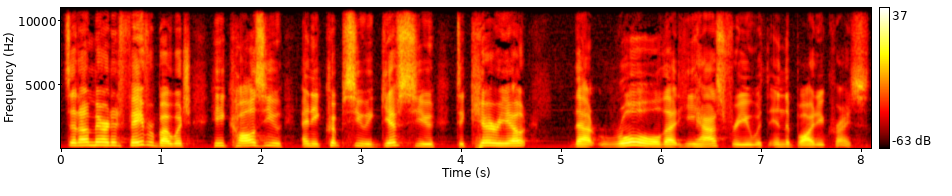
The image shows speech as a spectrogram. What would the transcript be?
It's an unmerited favor by which He calls you and equips you, He gifts you to carry out that role that He has for you within the body of Christ.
